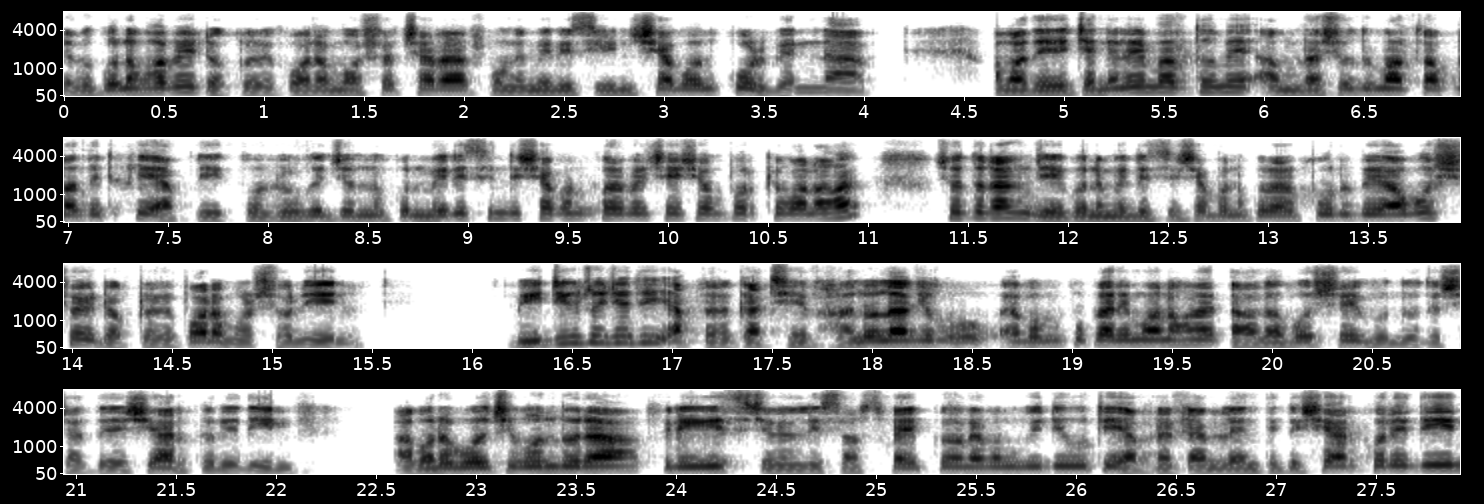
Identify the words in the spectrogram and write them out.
তবে কোনোভাবেই ডক্টরের পরামর্শ ছাড়া কোনো মেডিসিন সেবন করবেন না। আমাদের এই চ্যানেলের মাধ্যমে আমরা শুধুমাত্র আপনাদেরকে আপনি কোন রোগের জন্য কোন মেডিসিনটি সেবন করবেন সেই সম্পর্কে বলা হয়। সুতরাং যে কোনো মেডিসিন সেবন করার পূর্বে অবশ্যই ডক্টরের পরামর্শ নিন। ভিডিওটি যদি আপনার কাছে ভালো লাগে এবং উপকারী মনে হয়, তাহলে অবশ্যই বন্ধুদের সাথে শেয়ার করে দিন। আবারও বলছি বন্ধুরা প্লিজ চ্যানেলটি সাবস্ক্রাইব করুন এবং ভিডিওটি আপনার টাইমলাইন থেকে শেয়ার করে দিন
